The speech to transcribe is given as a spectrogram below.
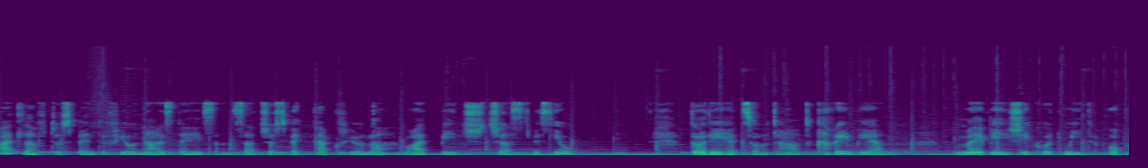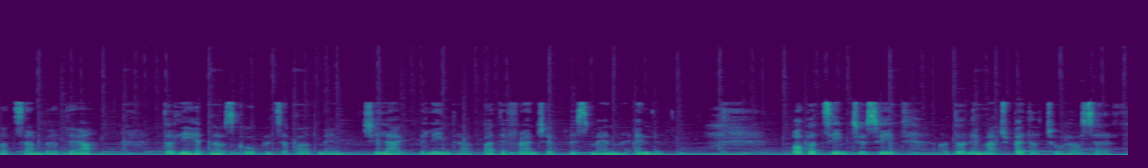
I'd love to spend a few nice days on such a spectacular white beach just with you. Dolly had thought hard Caribbean. Maybe she could meet Robert somewhere there. Dolly had no scruples about men. She liked Belinda, but the friendship with men ended. Robert seemed to suit Dolly much better to herself.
